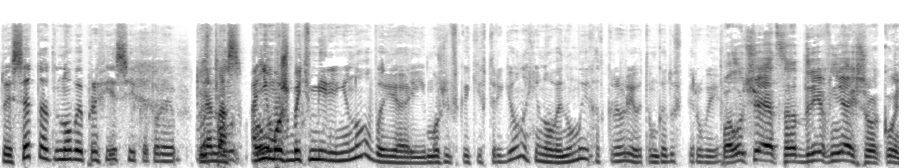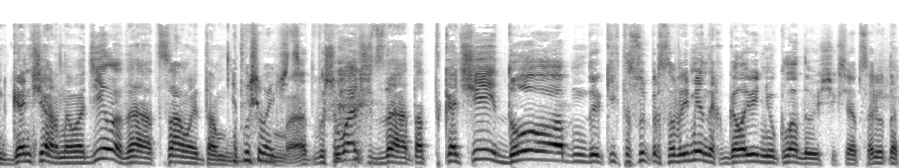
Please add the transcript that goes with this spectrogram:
То есть это новые профессии, которые для есть, нас, пол... они, может быть, в мире не новые, а и, может быть, в каких-то регионах не новые, но мы их открыли в этом году впервые. Получается, от древнейшего какого-нибудь гончарного дела, да, от самой там... От вышивальщиц. От вышивальщиц, да, от, от ткачей до каких-то суперсовременных, в голове не укладывающихся абсолютно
